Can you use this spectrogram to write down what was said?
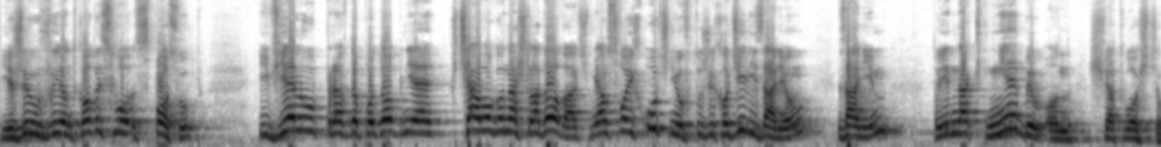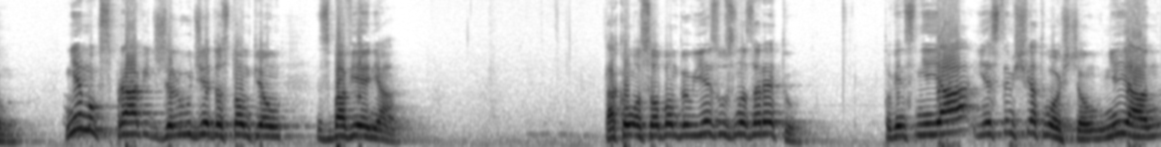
i żył w wyjątkowy sposób, i wielu prawdopodobnie chciało go naśladować, miał swoich uczniów, którzy chodzili za, nią, za nim, to jednak nie był on światłością. Nie mógł sprawić, że ludzie dostąpią zbawienia. Taką osobą był Jezus z Nazaretu. To więc nie ja jestem światłością, nie Jan,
